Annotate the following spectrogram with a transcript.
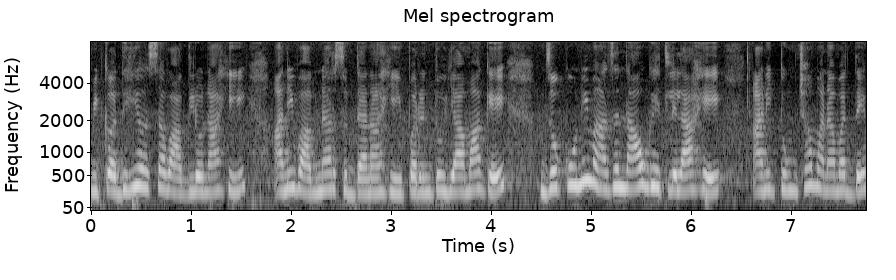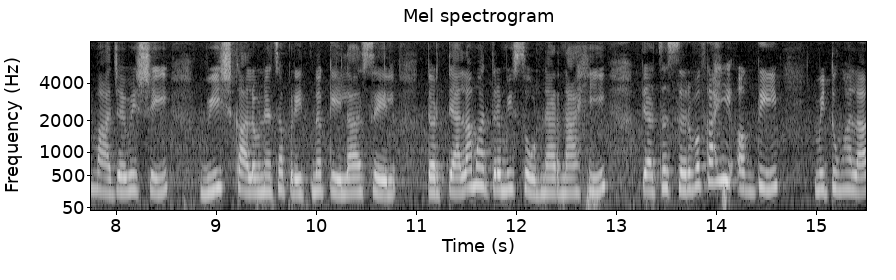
मी कधीही असं वागलो नाही आणि वागणारसुद्धा नाही. परंतु यामागे जो कोणी माझं नाव घेतलेलं आहे आणि तुमच्या मनामध्ये माझ्याविषयी विष कालवण्याचा प्रयत्न केला असेल तर त्याला मात्र मी सोडणार नाही. त्याचं सर्व काही अगदी मी तुम्हाला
